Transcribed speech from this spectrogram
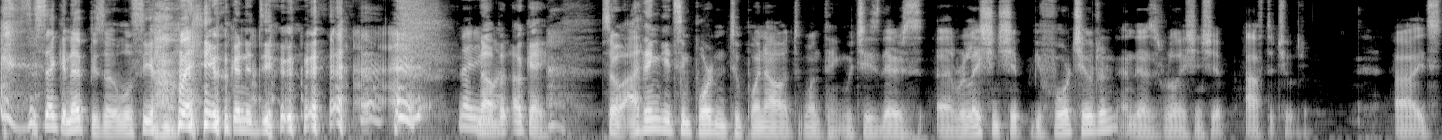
It's the second episode. We'll see how many we're gonna do. Many no, more. but okay. So I think it's important to point out one thing, which is there's a relationship before children and there's relationship after children. Uh, it's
